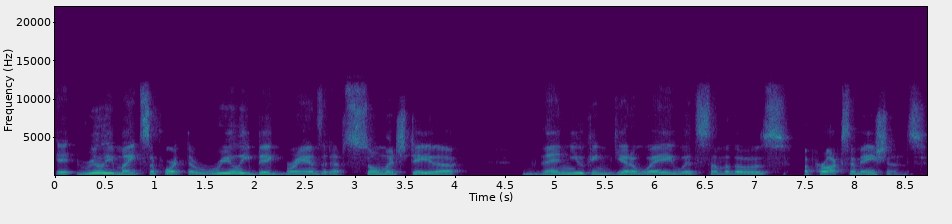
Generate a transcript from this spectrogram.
it really might support the really big brands that have so much data, then you can get away with some of those approximations.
